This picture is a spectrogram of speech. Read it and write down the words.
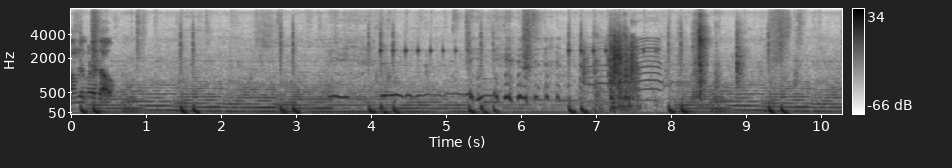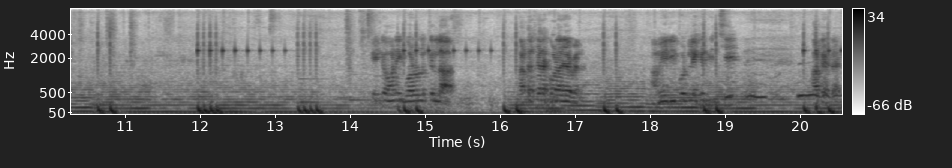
বন্ধ করে দাও। এটা অনেক বড় লোকের লাশ। কাটাছাড়া করা যাবে না। আমি রিপোর্ট লিখে দিচ্ছি। হার্ট অ্যাটাক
